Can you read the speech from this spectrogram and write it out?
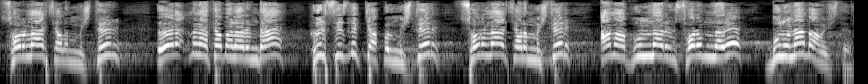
Sorular çalınmıştır. Öğretmen atamalarında hırsızlık yapılmıştır. Sorular çalınmıştır. Ama bunların sorumluları bulunamamıştır.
